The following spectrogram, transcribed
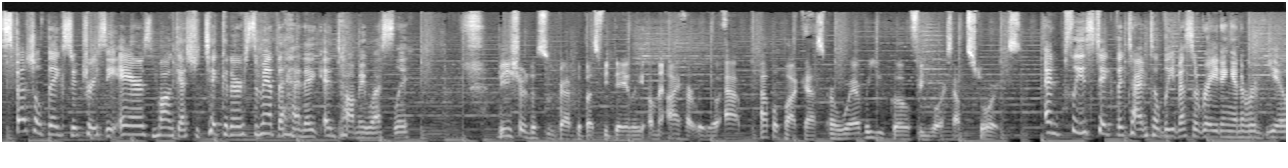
Special thanks to Tracy Ayers, Mangesh Hattikudur, Samantha Hennig, and Tommy Wesley. Be sure to subscribe to BuzzFeed Daily on the iHeartRadio app, Apple Podcasts, or wherever you go for your sound stories. And please take the time to leave us a rating and a review.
